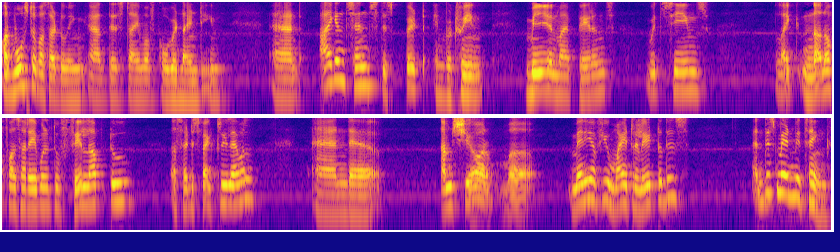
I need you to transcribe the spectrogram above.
or most of us are doing at this time of COVID 19. And I can sense this pit in between me and my parents, which seems like none of us are able to fill up to a satisfactory level. And uh, I'm sure uh, many of you might relate to this. And this made me think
